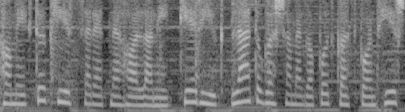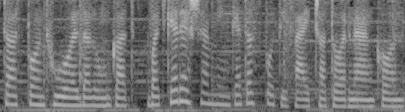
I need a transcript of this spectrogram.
Ha még több hírt szeretne hallani, kérjük, látogassa meg a podcast.hírstart.hu oldalunkat, vagy keressen minket a Spotify csatornánkon.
